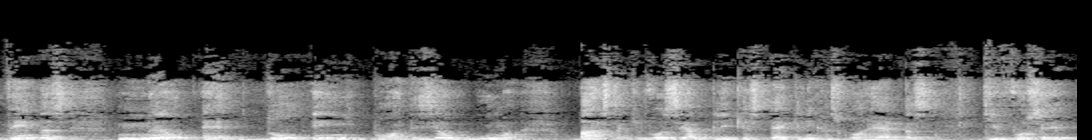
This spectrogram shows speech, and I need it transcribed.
Vendas não é dom em hipótese alguma. Basta que você aplique as técnicas corretas que você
